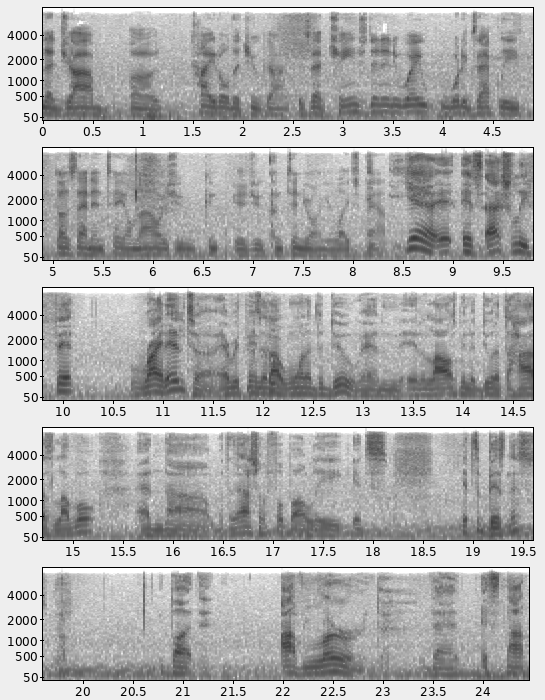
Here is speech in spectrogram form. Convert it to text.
that job uh, title that you got, is that changed in any way? What exactly does that entail now as you con- as you continue on your life's path? Yeah, it, it's actually fit right into everything That's that I wanted to do, and it allows me to do it at the highest level. And uh, with the National Football League, it's it's a business, but I've learned that it's not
